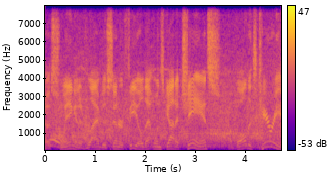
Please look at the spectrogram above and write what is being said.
A swing and a drive to center field. That one's got a chance. A ball that's carrying.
